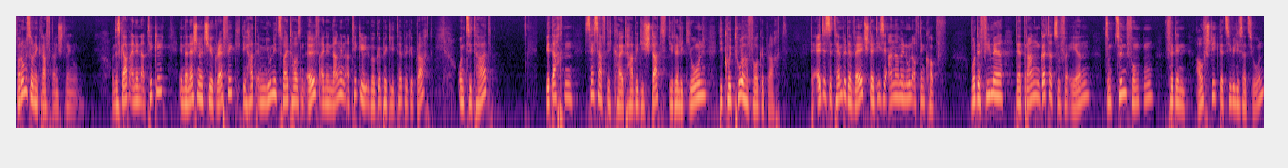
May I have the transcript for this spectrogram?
Warum so eine Kraftanstrengung? Und es gab einen Artikel in der National Geographic, die hat im Juni 2011 einen langen Artikel über Göbekli Tepe gebracht und Zitat, wir dachten, Sesshaftigkeit habe die Stadt, die Religion, die Kultur hervorgebracht. Der älteste Tempel der Welt stellt diese Annahme nun auf den Kopf. Wurde vielmehr der Drang, Götter zu verehren, zum Zündfunken für den Aufstieg der Zivilisation?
